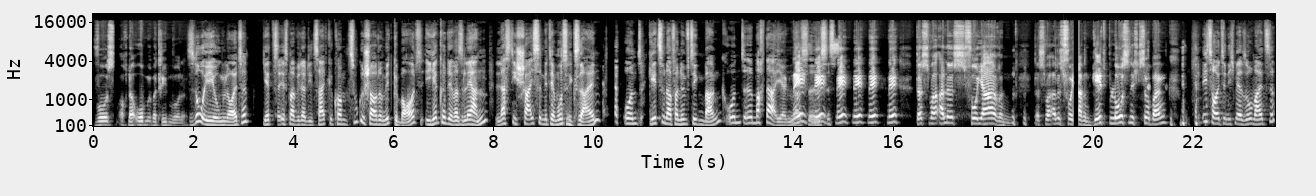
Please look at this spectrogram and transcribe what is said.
wo es auch nach oben übertrieben wurde. So, ihr jungen Leute, Jetzt ist mal wieder die Zeit gekommen, zugeschaut und mitgebaut. Hier könnt ihr was lernen. Lasst die Scheiße mit der Musik sein und geht zu einer vernünftigen Bank und äh, macht da irgendwas. Nee, nee, nee, nee, nee, nee. Das war alles vor Jahren. Das war alles vor Jahren. Geht bloß nicht zur Bank. Ist heute nicht mehr so, meinst du?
